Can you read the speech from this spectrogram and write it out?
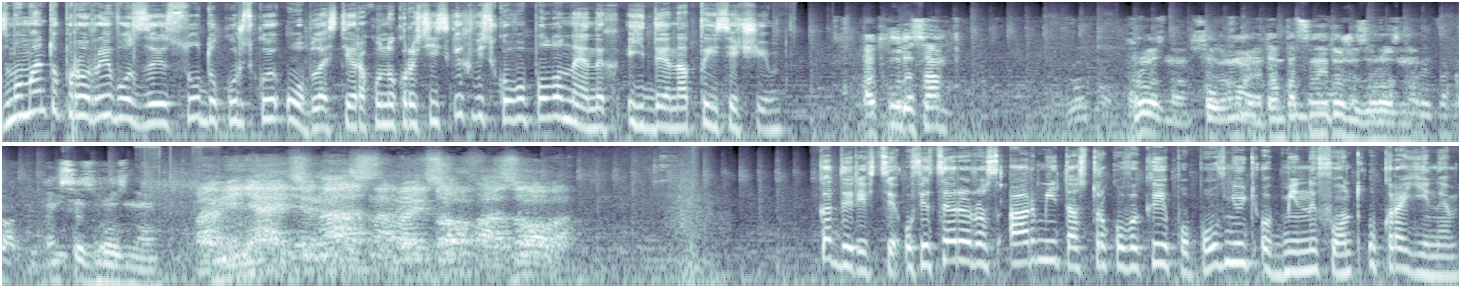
З моменту прориву ЗСУ до Курської області рахунок російських військовополонених йде на тисячі. Откуда сам? Грозно, все нормально. Там пацаны тоже с Грозного. Там все с Грозного. Кадирівці, офіцери Росармії та строковики поповнюють обмінний фонд України.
